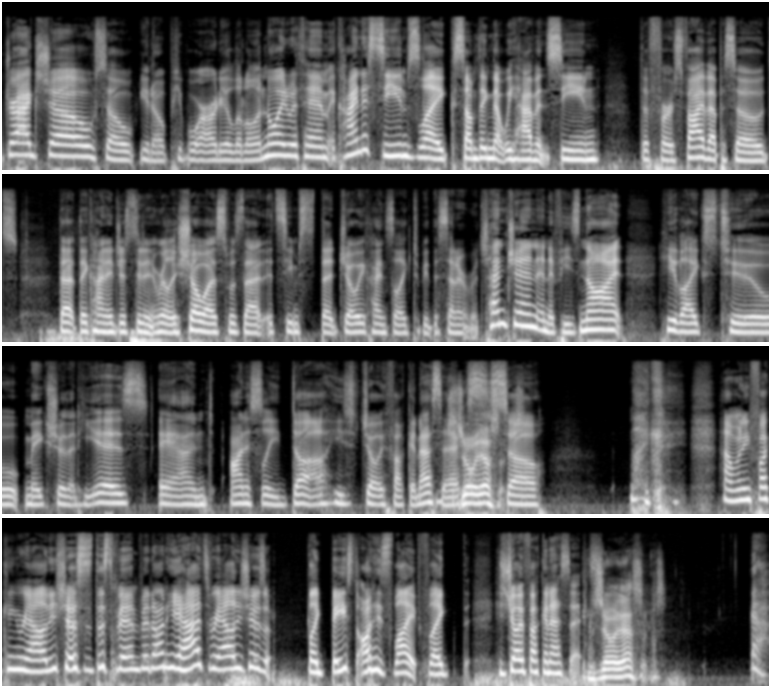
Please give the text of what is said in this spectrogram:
drag show, so you know people were already a little annoyed with him. It kind of seems like something that we haven't seen the first five episodes that they kind of just didn't really show us was that it seems that Joey kind of like to be the center of attention, and if he's not, he likes to make sure that he is. And honestly, duh, he's Joey fucking Essex. Joey Essex. So, like, how many fucking reality shows has this man been on? He has reality shows like based on his life. Like, he's Joey fucking Essex. Joey Essex. Yeah.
